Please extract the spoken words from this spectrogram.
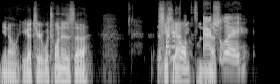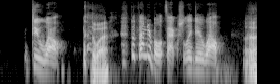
you know, you got your, which one is, uh, The CCI one that, actually do well. the what? The Thunderbolts actually do well. Uh,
